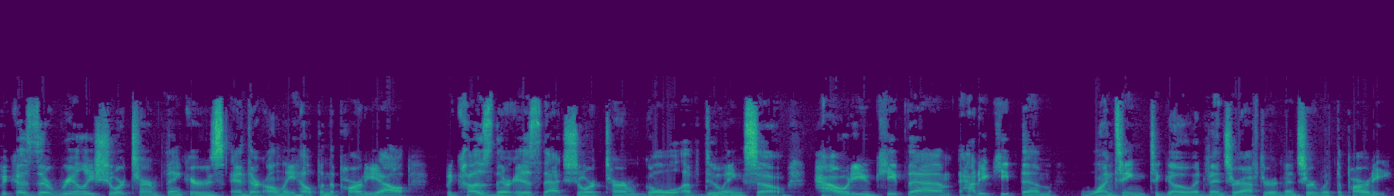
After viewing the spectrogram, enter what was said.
because they're really short term thinkers and they're only helping the party out because there is that short term goal of doing so. How do you keep them? How do you keep them wanting to go adventure after adventure with the party?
